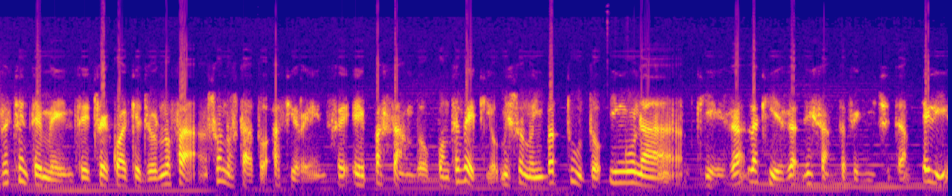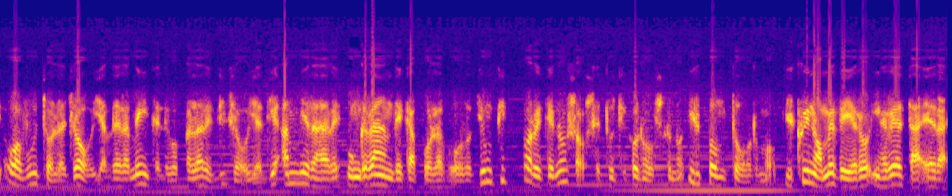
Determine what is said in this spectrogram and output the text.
Recentemente, cioè qualche giorno fa, sono stato a Firenze e passando Ponte Vecchio mi sono imbattuto in una chiesa, la chiesa di Santa Felicita e lì ho avuto la gioia, veramente devo parlare di gioia, di ammirare un grande capolavoro di un pittore che non so se tutti conoscono, il Pontormo, il cui nome vero in realtà era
